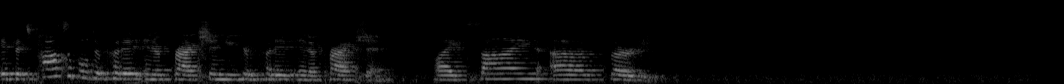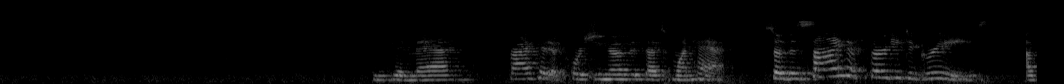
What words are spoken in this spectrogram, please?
if it's possible to put it in a fraction, you can put it in a fraction, like sine of 30. You can math bracket, of course, you know that that's one half. So the sine of 30 degrees of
